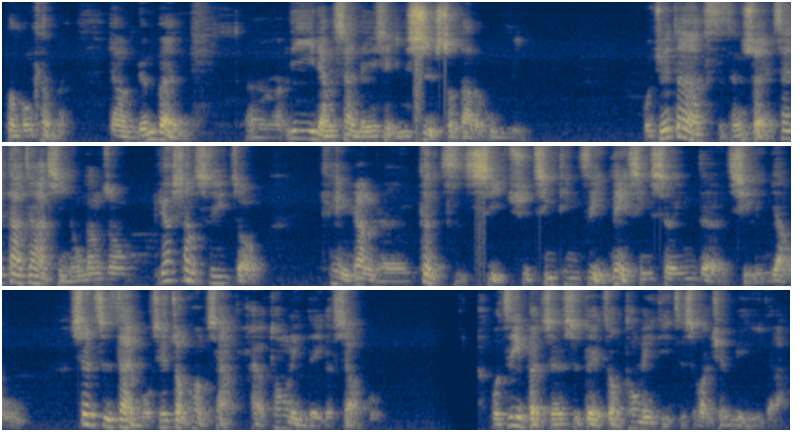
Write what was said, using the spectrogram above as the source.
观光客们，让原本呃利益良善的一些仪式受到了污名。我觉得死藤水在大家的形容当中，比较像是一种可以让人更仔细去倾听自己内心声音的起灵药物，甚至在某些状况下还有通灵的一个效果。我自己本身是对这种通灵体质是完全免疫的啦。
